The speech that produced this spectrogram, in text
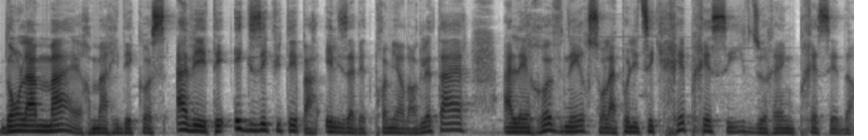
dont la mère, Marie d'Écosse, avait été exécutée par Élisabeth Ier d'Angleterre, allait revenir sur la politique répressive du règne précédent.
